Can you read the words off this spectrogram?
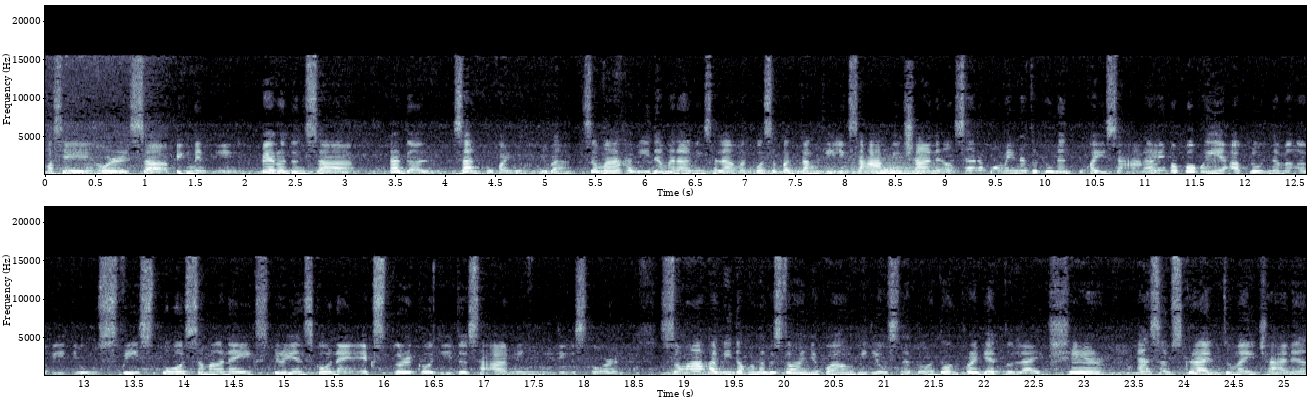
kasi or sa pigment ink pero dun sa tagal, saan po kayo, di ba? So mga kabida, maraming salamat po sa pagtangkilik sa aking channel. Sana po may natutunan po kayo sa akin. Marami pa po akong i-upload na mga videos based po sa mga na-experience ko, na-explore ko dito sa aming meeting store. So mga kabida, kung nagustuhan niyo po ang videos na to, don't forget to like, share, and subscribe to my channel.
